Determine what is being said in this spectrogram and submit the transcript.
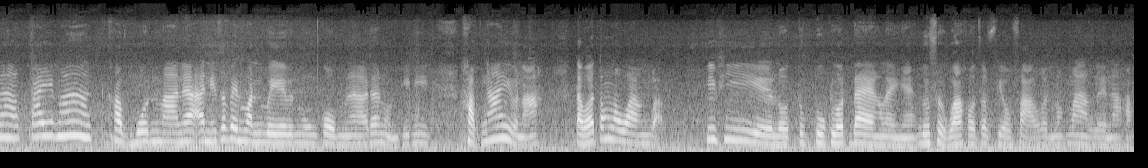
นะคะใกล้มากขับวนมาเนี่ย อันนี้จะเป็นวันเวย์เป็นวงกลมนะคะถนนที่นี่ขับง่ายอยู่นะ แต่ว่าต้องระวังแบบพี่ๆรถตุกๆรถแดงอะไรเงี้ยรู้สึกว่าเขาจะเฟียวฟ้าวกันมากๆเลยนะคะ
